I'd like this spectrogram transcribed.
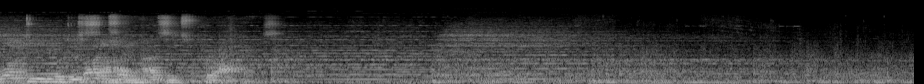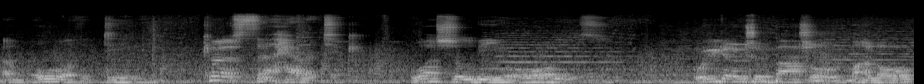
What do you desire? Titan has its prize. Abhor the demon. Curse the heretic. What shall be your orders? We go to battle, my lord.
